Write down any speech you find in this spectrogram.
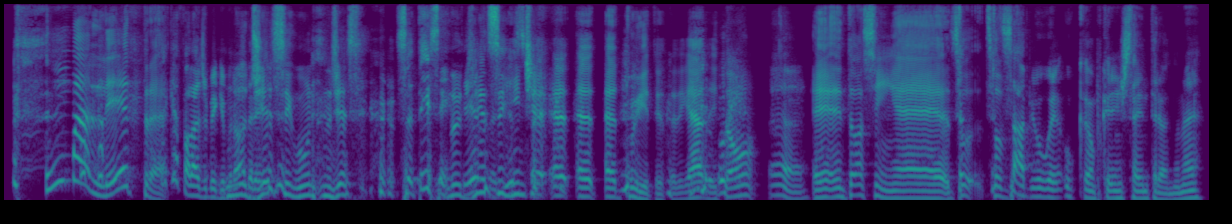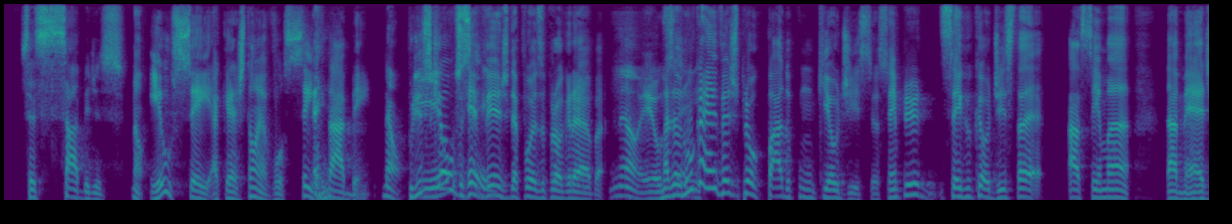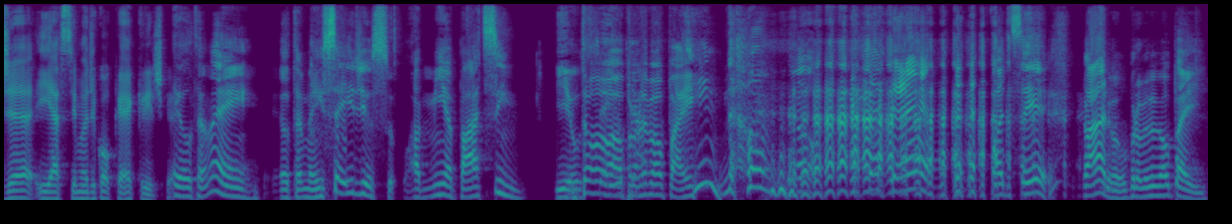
uma letra. Você quer falar de Big No Brother? dia, segundo, no, dia, Você tem certeza? no dia seguinte é, é- é Twitter, tá ligado? Então, É. é, então assim, é. tô- Você tô- sabe o, o campo que a gente tá entrando, né? Você sabe disso. Não, eu sei. A questão é, vocês sabem. Não. Por isso que eu sei. revejo depois do programa. Não, eu Mas eu sei. nunca revejo preocupado com o que eu disse. Eu sempre sei que o que eu disse tá acima da média e acima de qualquer crítica. Eu também. Eu também sei disso. A minha parte, sim. E eu então, o a- problema é o país? Não, não. É, pode ser. Claro, o problema é o país.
